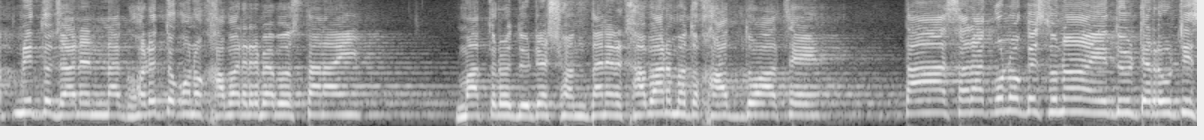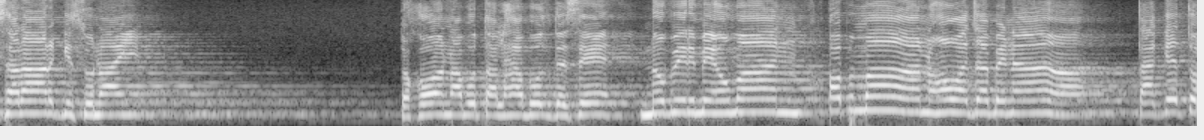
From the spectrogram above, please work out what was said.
আপনি তো জানেন না, ঘরে তো কোনো খাবারের ব্যবস্থা নাই, মাত্র দুইটা সন্তানের খাবার মতো খাদ্য আছে। তাছাড়া কোনো কিছু নাই, দুইটা রুটি ছাড়া আর কিছু নাই। তখন আবু তালহা বলতেছে, নবীর মেহমান, অপমান হওয়া যাবে না। তাকে তো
